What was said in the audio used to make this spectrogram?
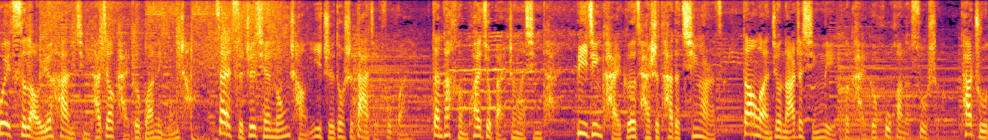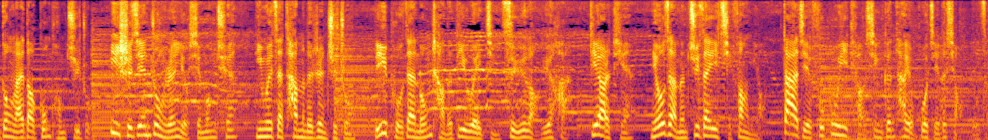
为此，老约翰请他教凯哥管理农场。在此之前，农场一直都是大姐夫管理，但他很快就摆正了心态，毕竟凯哥才是他的亲儿子。当晚就拿着行李和凯哥互换了宿舍。他主动来到工棚居住，一时间众人有些蒙圈，因为在他们的认知中，离谱在农场的地位仅次于老约翰。第二天，牛仔们聚在一起放牛，大姐夫故意挑衅跟他有过节的小胡子，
